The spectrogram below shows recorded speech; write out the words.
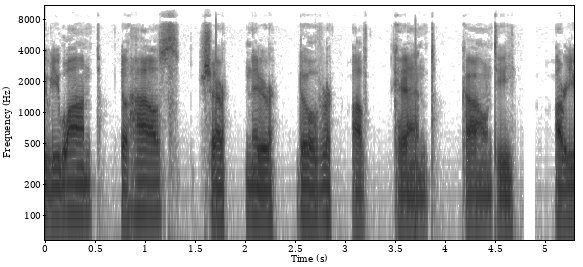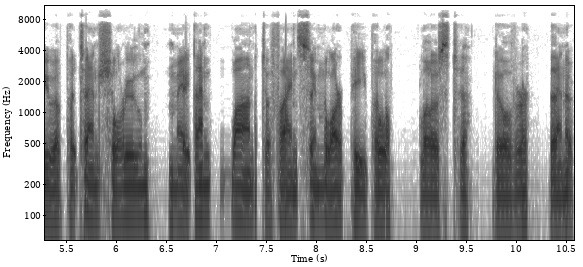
Do you want a house share near Dover of Kent County? Are you a potential roommate and want to find similar people close to Dover? Then a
